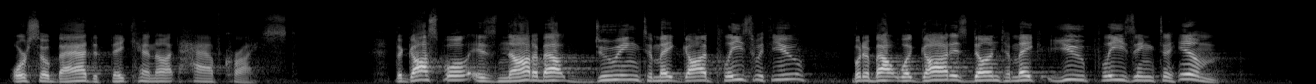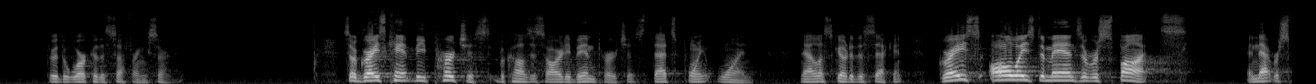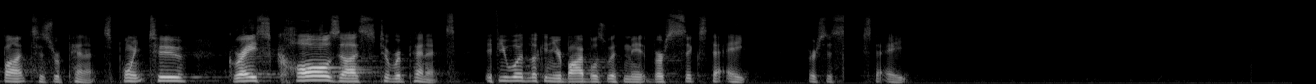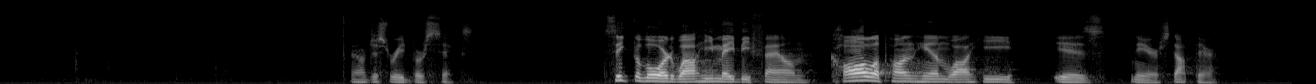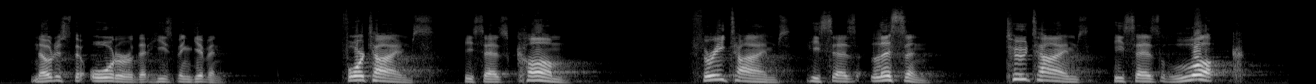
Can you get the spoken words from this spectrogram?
or so bad that they cannot have Christ. The gospel is not about doing to make God pleased with you, but about what God has done to make you pleasing to Him through the work of the suffering servant. So grace can't be purchased because it's already been purchased. That's point one. Now let's go to the second. Grace always demands a response, and that response is repentance. Point two grace calls us to repentance. If you would look in your Bibles with me at verse 6 to 8. Verses 6 to 8. And I'll just read verse 6. Seek the Lord while he may be found. Call upon him while he is near. Stop there. Notice the order that he's been given. Four times he says, Come. Three times he says, Listen. Two times he says, Look.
